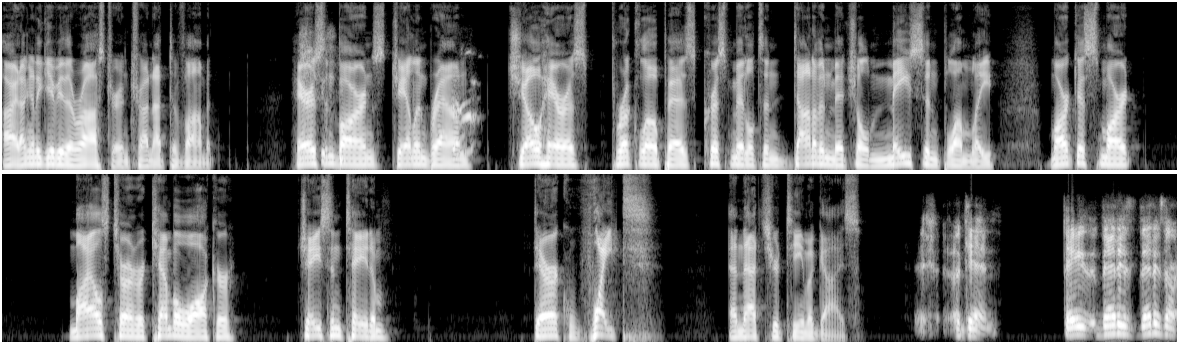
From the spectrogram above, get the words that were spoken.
All right, I'm going to give you the roster and try not to vomit. Harrison Barnes, Jaylen Brown, Joe Harris, Brooke Lopez, Khris Middleton, Donovan Mitchell, Mason Plumlee, Marcus Smart, Miles Turner, Kemba Walker, Jayson Tatum, Derrick White, and that's your team of guys. Again, they that is that is our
